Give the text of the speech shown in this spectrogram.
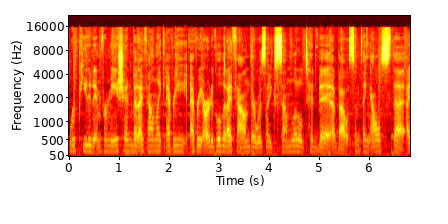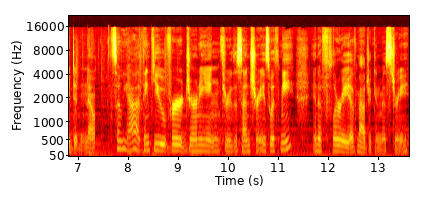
repeated information but i found like every every article that i found there was like some little tidbit about something else that i didn't know. So yeah thank you for journeying through the centuries with me in a flurry of magic and mystery.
